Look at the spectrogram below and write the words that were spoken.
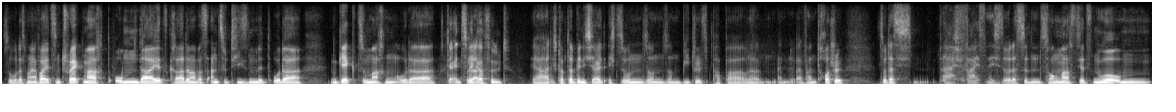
So, dass man einfach jetzt einen Track macht, um da jetzt gerade mal was anzuteasen mit oder einen Gag zu machen oder. Der einen Zweck oder- erfüllt. Ja, ich glaube, da bin ich halt echt so ein, so ein, so ein Beatles-Papa oder ein, einfach ein Trottel. So, dass ich, ah, ich weiß nicht, so, dass du einen Song machst jetzt nur um.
